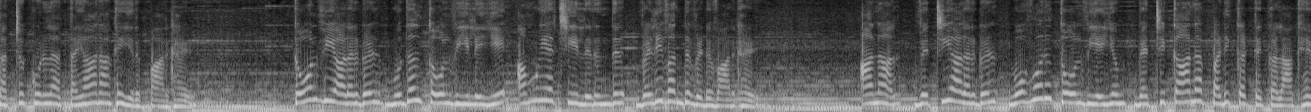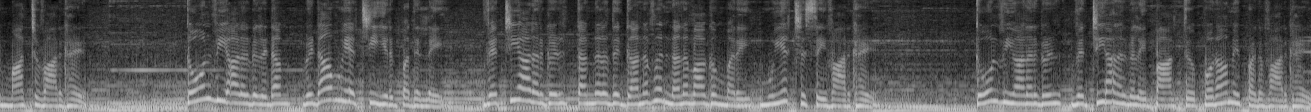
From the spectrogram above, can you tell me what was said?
கற்றுக்கொள்ள தயாராக இருப்பார்கள். தோல்வியாளர்கள் முதல் தோல்வியிலேயே அம்முயற்சியிலிருந்து வெளிவந்து விடுவார்கள். ஆனால் வெற்றியாளர்கள் ஒவ்வொரு தோல்வியையும் வெற்றிக்கான படிக்கட்டுகளாக மாற்றுவார்கள். தோல்வியாளர்களிடம் விடாமுயற்சி இருப்பதில்லை. வெற்றியாளர்கள் தங்களது கனவு நனவாகும் வரை முயற்சி செய்வார்கள். தோல்வியாளர்கள் வெற்றியாளர்களை பார்த்து பொறாமைப்படுவார்கள்.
